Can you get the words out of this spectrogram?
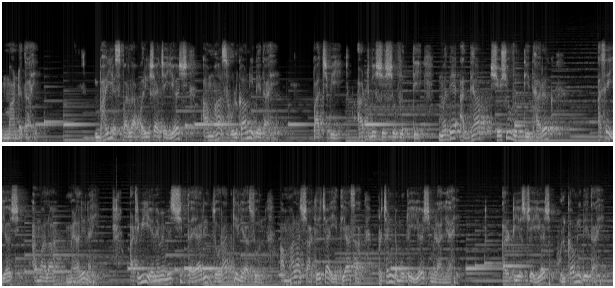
मांडत आहे. बाह्य स्पर्धा परीक्षांचे यश आम्हास हुलकावणी देत आहे. पाचवी आठवी शिष्यवृत्ती मध्ये अद्याप शिष्यवृत्ती धारक असे यश आम्हाला मिळाले नाही. आठवी एन एम एम एसची तयारी जोरात केली असून आम्हाला शाखेच्या इतिहासात प्रचंड मोठे यश मिळाले आहे. आर टी एसचे यश हुलकावणी देत आहे.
